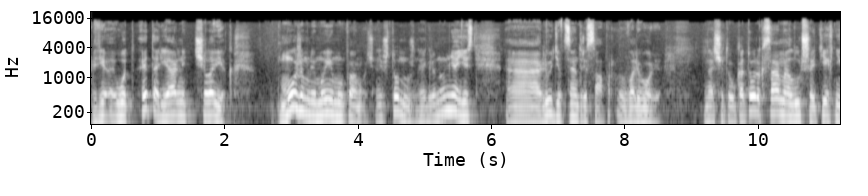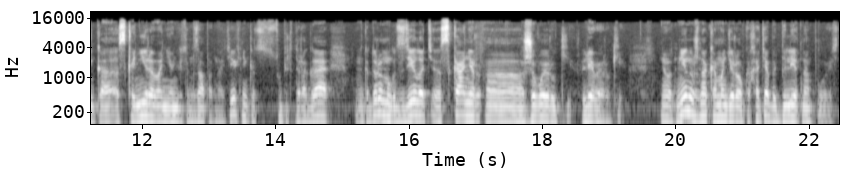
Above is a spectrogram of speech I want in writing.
Ре- Вот это реальный человек. Можем ли мы ему помочь? И что нужно? Я говорю, ну у меня есть э, люди в центре САПР во Львове, значит, у которых самая лучшая техника сканирования, у них там западная техника, супер дорогая, которые могут сделать э, сканер э, живой руки, левой руки. Вот, мне нужна командировка, хотя бы билет на поезд.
